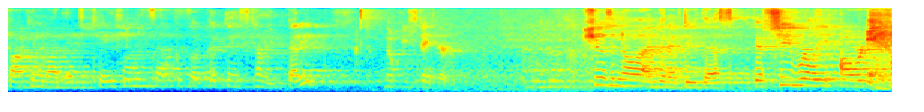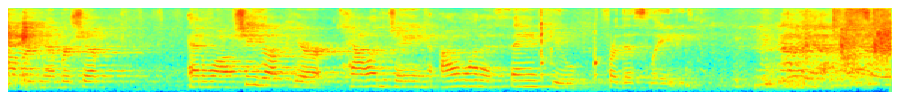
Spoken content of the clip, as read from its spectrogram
talking about education and stuff. So good things coming. Betty? Nope, you stay here. She doesn't know I'm going to do this because she really already covered membership. And while she's up here, Helen Jane, I want to thank you for this lady. Seriously.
